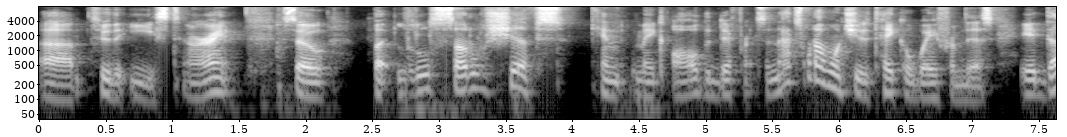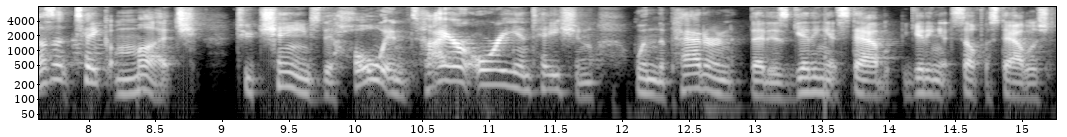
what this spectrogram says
uh, to the east. All right. So, but little subtle shifts can make all the difference, and that's what I want you to take away from this. It doesn't take much to change the whole entire orientation when the pattern that is getting it getting itself established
